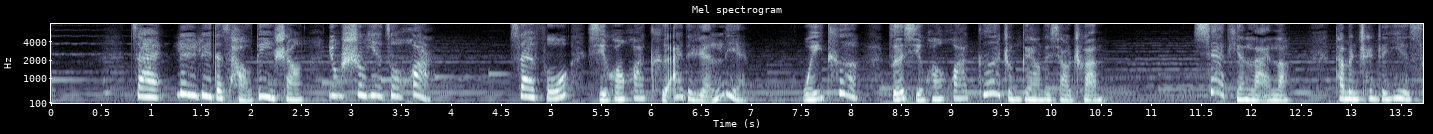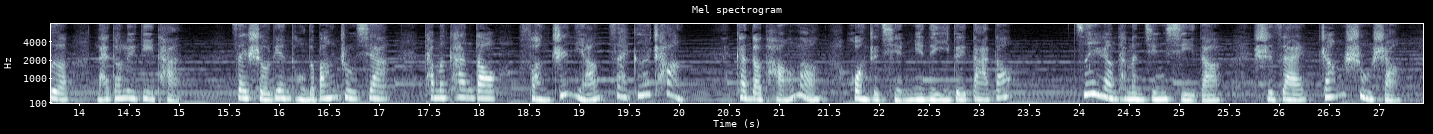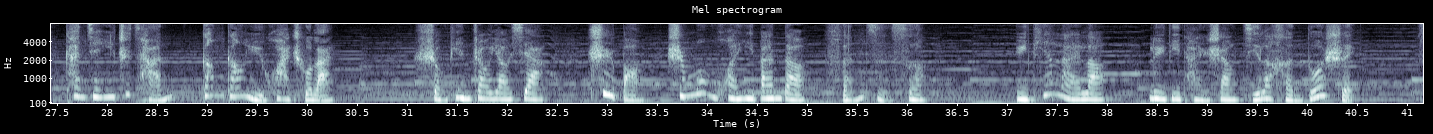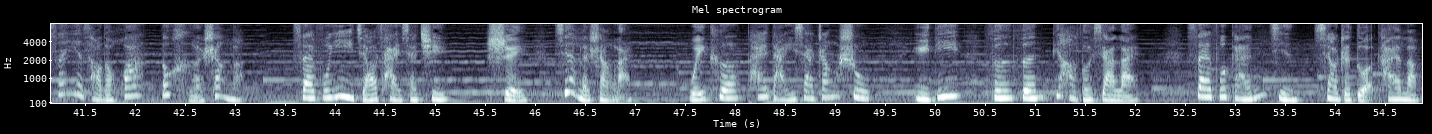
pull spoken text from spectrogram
在绿绿的草地上用树叶作画。赛弗喜欢画可爱的人脸，维特则喜欢画各种各样的小船。夏天来了，他们趁着夜色来到绿地毯。在手电筒的帮助下，他们看到纺织娘在歌唱，看到螳螂晃着前面的一对大刀。最让他们惊喜的是，在樟树上看见一只蚕刚刚羽化出来，手电照耀下，翅膀是梦幻一般的粉紫色。雨天来了，绿地毯上积了很多水，三叶草的花都合上了。赛夫一脚踩下去。水溅了上来，维特拍打一下樟树，雨滴纷纷掉落下来。赛弗赶紧笑着躲开了。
